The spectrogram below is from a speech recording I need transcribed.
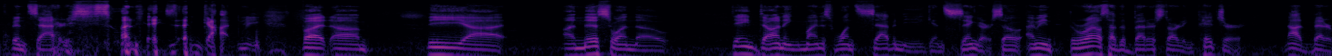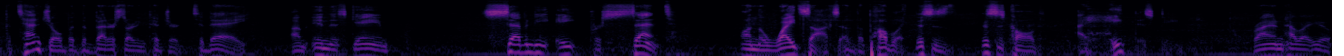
It's been Saturdays Sundays that got me, but um, the uh, on this one though, Dane Dunning minus 170 against Singer. So I mean, the Royals have the better starting pitcher, not better potential, but the better starting pitcher today um, in this game. 78% on the White Sox of the public. This is this is called I hate this game. Brian, how about you?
